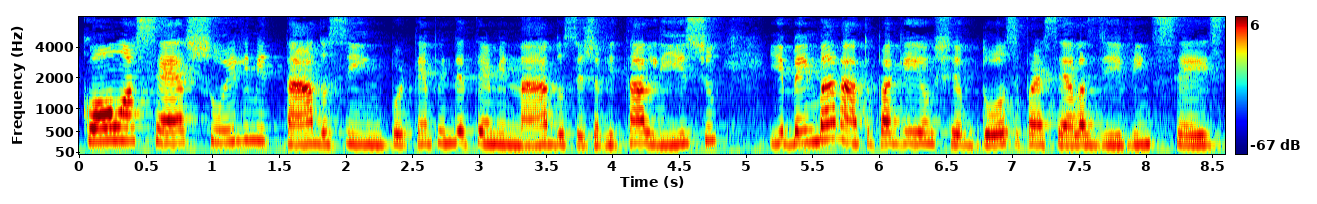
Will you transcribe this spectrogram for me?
com acesso ilimitado, assim, por tempo indeterminado, ou seja, vitalício, e é bem barato. Eu paguei eu 12 parcelas de 26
